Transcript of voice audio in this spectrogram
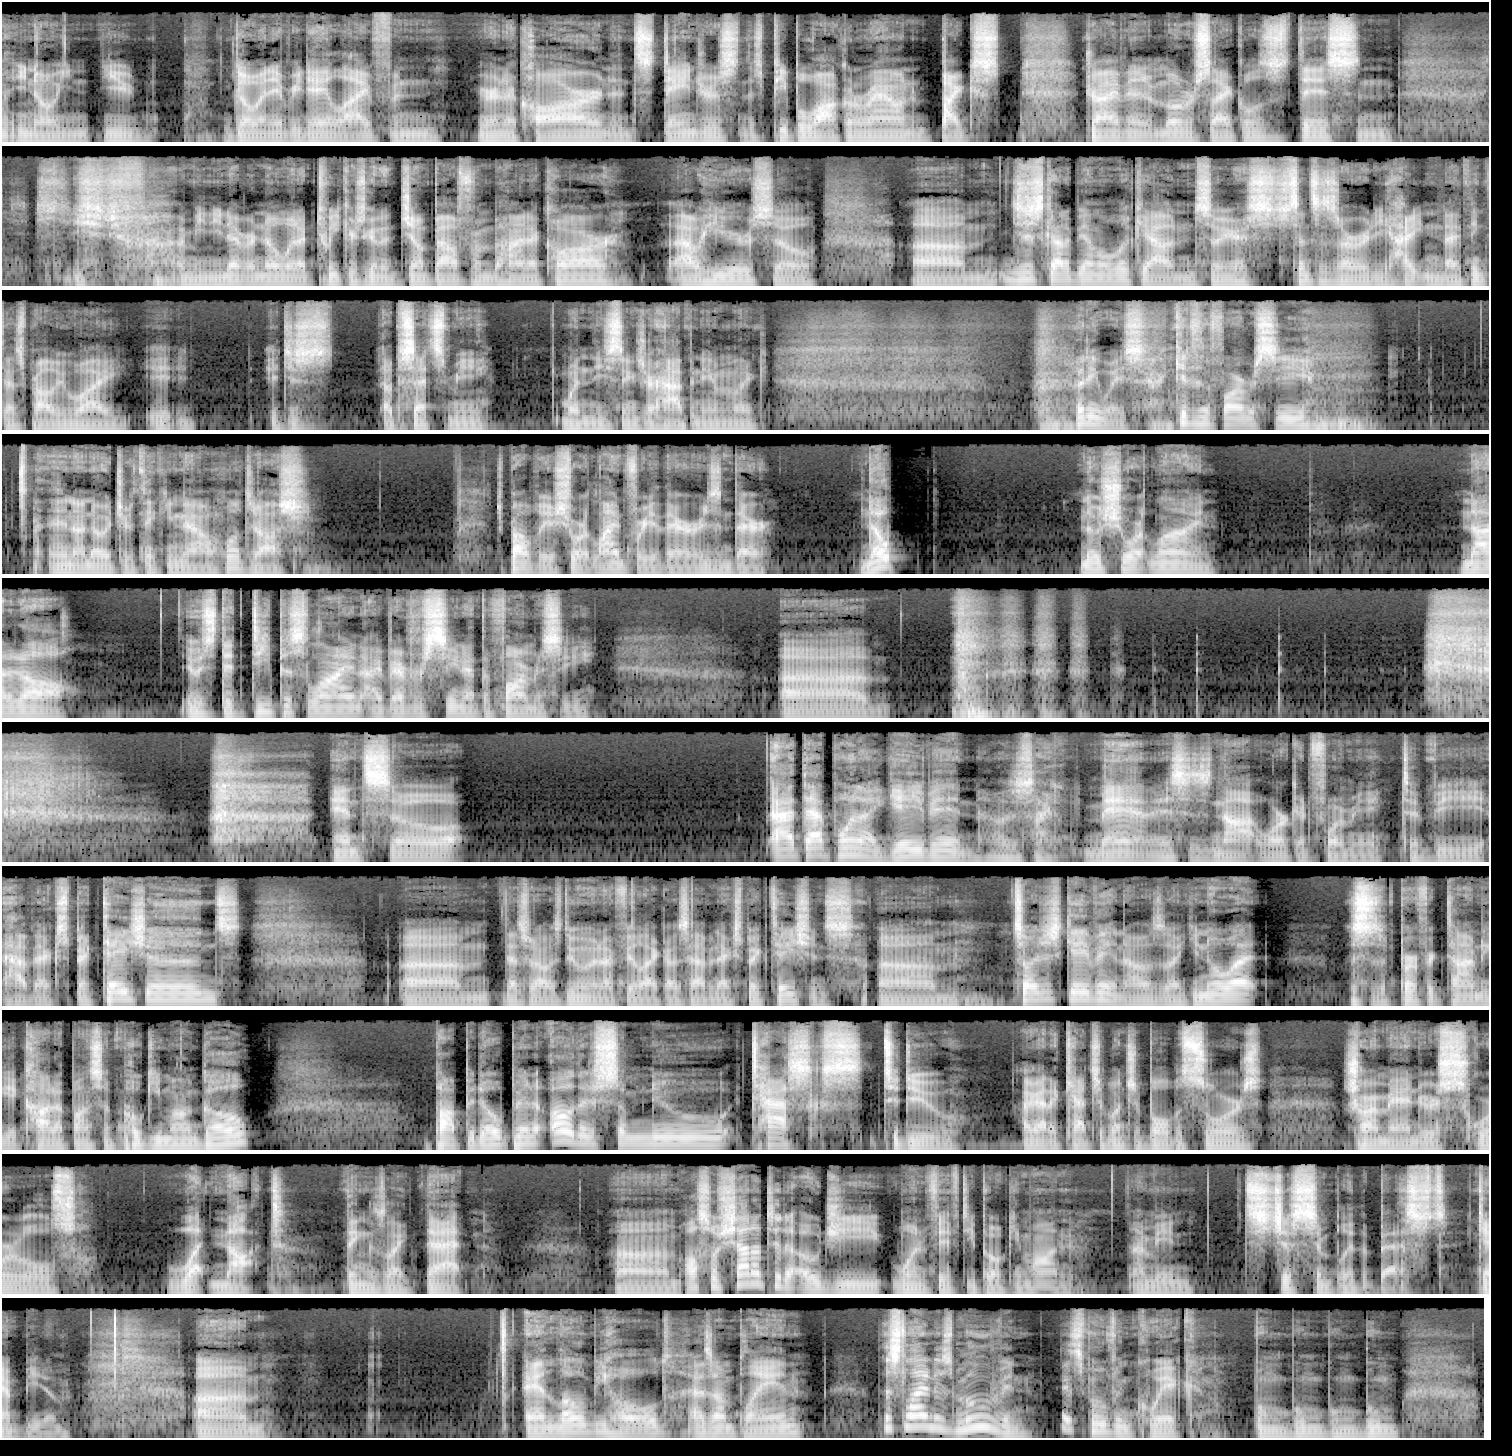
you know you, you go in everyday life, and you're in a car and it's dangerous and there's people walking around and bikes driving and motorcycles this and I mean you never know when a tweaker's going to jump out from behind a car out here. So um, you just got to be on the lookout. And so your senses are already heightened. I think that's probably why it it just upsets me when these things are happening. I'm like but anyways get to the pharmacy. And I know what you're thinking now. Well Josh there's probably a short line for you there isn't there Nope. No short line. Not at all. It was the deepest line I've ever seen at the pharmacy. Um, and so at that point I gave in. I was like, man, this is not working for me to be have expectations um, that's what I was doing. I feel like I was having expectations. Um, so I just gave in. I was like, you know what? This is a perfect time to get caught up on some Pokemon Go. Pop it open. Oh, there's some new tasks to do. I got to catch a bunch of Bulbasaurs, Charmanders, Squirtles, whatnot, things like that. Um, also, shout out to the OG 150 Pokemon. I mean, it's just simply the best. Can't beat them. Um, and lo and behold, as I'm playing, this line is moving. It's moving quick. Boom, boom, boom, boom.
